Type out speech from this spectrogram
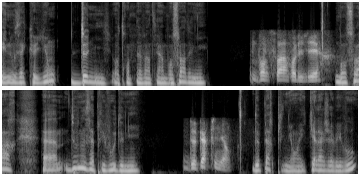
et nous accueillons Denis au 3921. Bonsoir Denis. Bonsoir Olivier. Bonsoir. Euh, d'où nous appelez-vous Denis? De Perpignan. De Perpignan. Et quel âge avez-vous?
